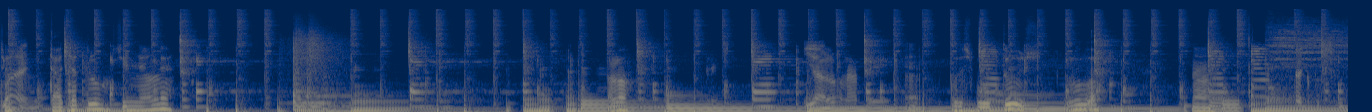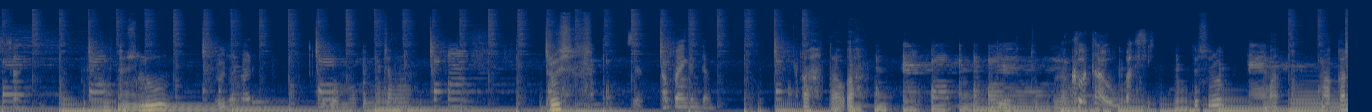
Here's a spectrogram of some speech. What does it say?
Cuman cacat lu sinyalnya. Halo? Iya lo kenapa? putus-putus lu ah. Nah. Kagak putus-putusan. putus lu. Lu nya kali. gua mau kenceng terus? Apa yang kencang? ah tahu tahu pasti? terus lu ma- makan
